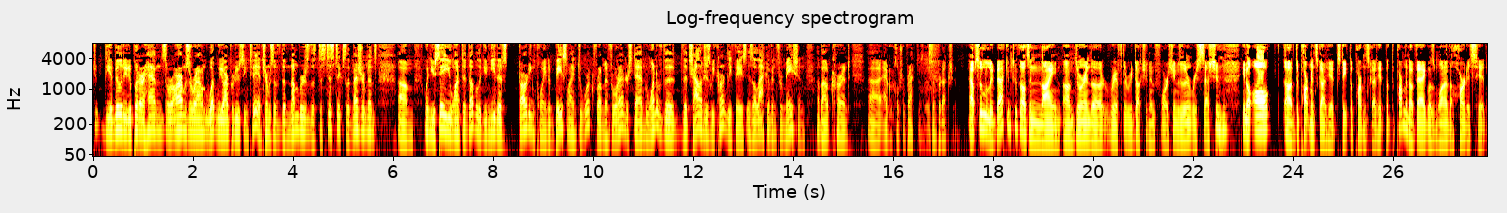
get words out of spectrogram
to, the ability to put our hands or arms around what we are producing today in terms of the numbers, the statistics, the measurements. Um, when you say you want to double it, you need a starting point, a baseline to work from. And from what I understand, one of the, the challenges we currently face is a lack of information about current uh, agricultural practices and production. Absolutely. Back in 2009, um, during the RIF, the reduction in force, you know, during recession, mm-hmm. you know, all uh, departments got hit, state departments got hit, but Department of Ag was one of the hardest hit.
